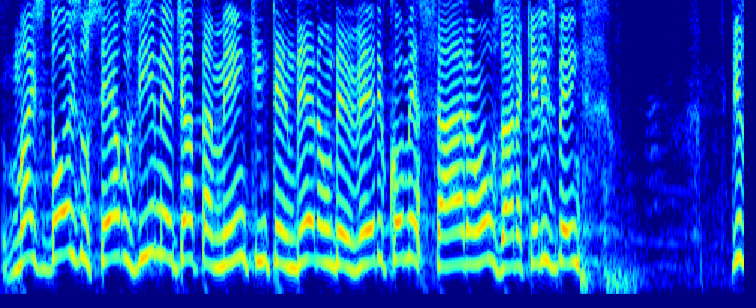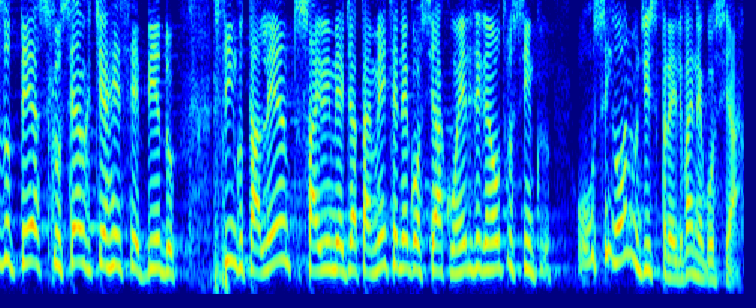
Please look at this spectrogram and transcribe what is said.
Mas dois dos servos imediatamente entenderam o dever e começaram a usar aqueles bens. Diz o texto que o servo que tinha recebido cinco talentos saiu imediatamente a negociar com eles e ganhou outros cinco. O Senhor não disse para ele, vai negociar.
